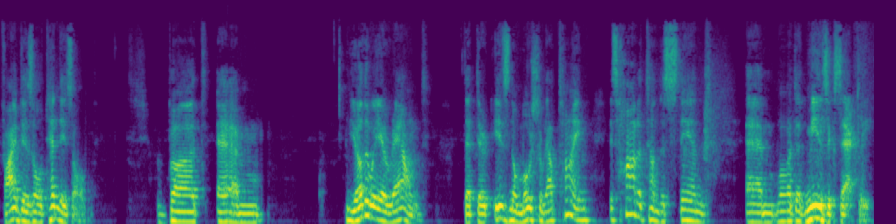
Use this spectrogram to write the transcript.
five days old, ten days old. But um, the other way around, that there is no motion without time, is harder to understand um, what that means exactly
